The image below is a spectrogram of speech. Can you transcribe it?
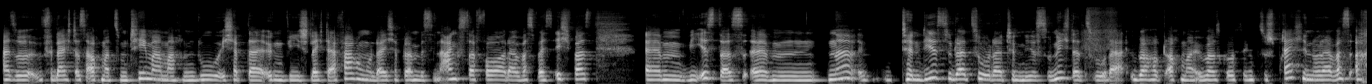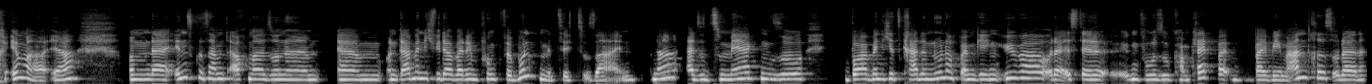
Also vielleicht das auch mal zum Thema machen. Du, ich habe da irgendwie schlechte Erfahrungen oder ich habe da ein bisschen Angst davor oder was weiß ich was. Ähm, wie ist das? Ähm, ne? Tendierst du dazu oder tendierst du nicht dazu oder überhaupt auch mal über das Ghosting zu sprechen oder was auch immer, ja? Um da insgesamt auch mal so eine, ähm, und da bin ich wieder bei dem Punkt, verbunden mit sich zu sein. Ne? Also zu merken, so, boah, bin ich jetzt gerade nur noch beim Gegenüber oder ist der irgendwo so komplett bei, bei wem anderes oder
